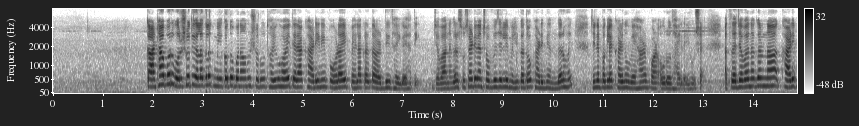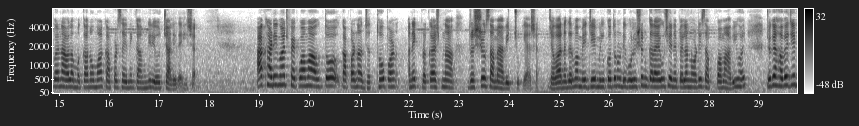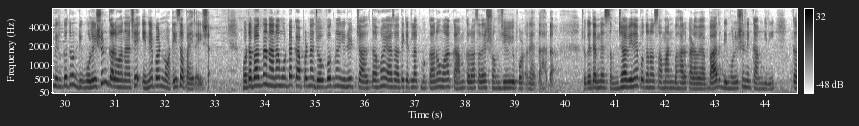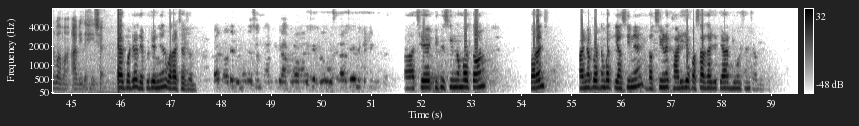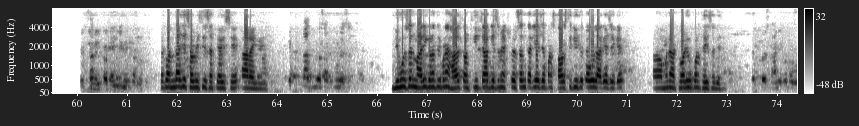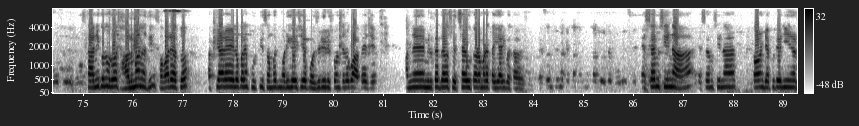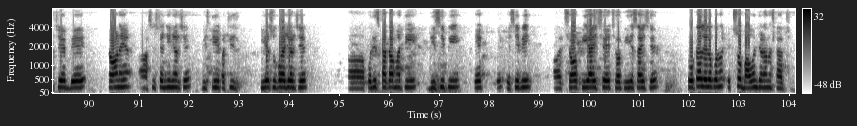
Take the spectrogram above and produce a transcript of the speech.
કાંઠા પર વર્ષોથી અલગ અલગ મિલકતો બનાવવાનું શરૂ થયું હોય ત્યારે આ ખાડીની પહોળાઈ પહેલાં કરતાં અડધી થઈ ગઈ હતી. જવાનગર સોસાયટીના છવ્વીસ જેટલી મિલકતો ખાડીની અંદર હોય, જેને પગલે ખાડીનું વહેણ પણ અવરોધાઈ રહ્યું છે. અત્યારે જવાનગરના ખાડી પરના આવેલા મકાનોમાં કાપડ સહિતની કામગીરીઓ ચાલી રહી છે. આ ખાડીમાં જ ફેંકવામાં આવતો કાપડના જથ્થો પણ અનેક પ્રકાશના દ્રશ્યો સામે આવી જ ચૂક્યા છે. જવાનગરમાં મેં, જે મિલકતોનું ડિમોલિશન કરાયું છે, એને પહેલાં નોટિસ આપવામાં આવી હોય, જોકે હવે જે મિલકતોનું ડિમોલિશન કરવાના છે, એને પણ નોટિસ અપાઈ રહી છે. મોટાભાગના નાના મોટા કાપડના જોબ વર્કના યુનિટ ચાલતા હોય આ સાથે કેટલાક મકાનોમાં કામ કરવા સાથે શ્રમજીવીઓ પણ રહેતા હતા. જોકે તેમને સમજાવીને પોતાનો સામાન બહાર કાઢવ્યા બાદ ડિમોલિશનની કામગીરી કરવામાં આવી રહી છે. Patel deputy engineer Varachha zone demolition છે. કયો વિસ્તાર છે અને કેટલી મિલકત છે? આ છે ટીપી સ્કીમ નંબર ત્રણ કરંજ ફાઇનલ પ્લોટ નંબર ત્યાંસી ને દક્ષિણે ખાડી જે પસાર થાય છે ત્યાં ડિમોશન ચાલુ છે? મિલકતો મિલકતો? લગભગ અંદાજે છવ્વીસથી સત્યાવીસ છે આ ચાલશે? ડિમોશન મારી ગણતરી પણ હાલ ત્રણથી ચાર દિવસ અમે એક્સપ્રેશન કરીએ છીએ પણ સ્થળ સ્થિતિ જોતા એવું લાગે છે કે મને અઠવાડિયું પણ થઈ શકે છે. સ્થાનિકોનો રોષ હાલમાં નથી સવારે હતો. અત્યારે એ લોકોને પૂરતી સમજ મળી ગઈ છે પોઝિટિવ રિસ્પોન્સ એ લોકો આપે છે અને મિલકતદારો સ્વેચ્છાએ ઉતારવા માટે તૈયારી બતાવે છે. એસએમસીના એસએમસીના ત્રણ ડેપ્યુટી એન્જિનિયર છે બે ત્રણ આસિસ્ટન્ટ એન્જિનિયર છે, વીસથી પચીસ પીએ સુપરવાઇઝર છે. પોલીસ ખાતામાંથી ડીસીપી એક એસીપી છ પીઆઈ છે, છ પીએસઆઈ છે. ટોટલ એ લોકોનો એકસો બાવન જણાનો સ્ટાફ છે.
